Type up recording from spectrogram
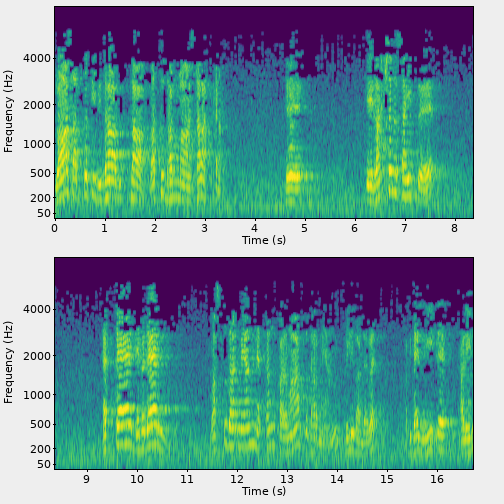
ද්වාසත්පති විධා උත්තා වත්තු ධම්මා සලක්ෂණ. ඒ ඒ ලක්ෂණ සහිත 70 දෙබදෑරු වස්තු ධර්මයන් නැත්නම් පරමාර්ථ ධර්මයන් පිළිබඳව අපි දැන් මීට කලින්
